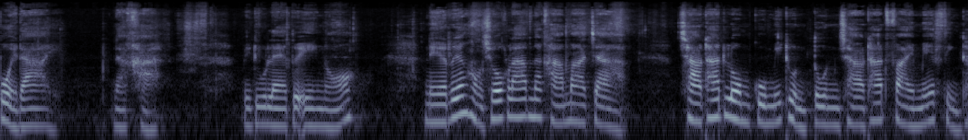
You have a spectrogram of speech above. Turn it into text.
ป่วยได้นะคะ ไปดูแลตัวเองเนาะในเรื่องของโชคลาภนะคะมาจากชาวธาตุลมกุมิถุนตุลชาวธาตุไฟเมษสิงห์ธ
